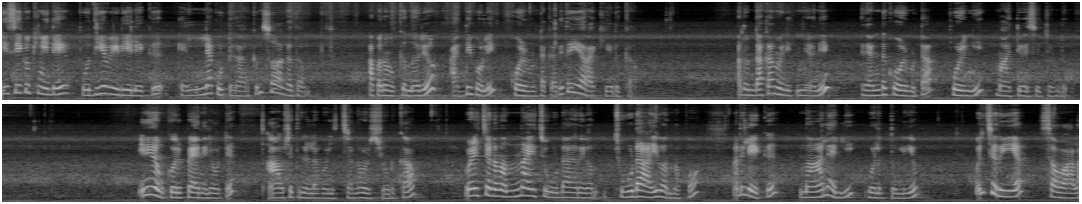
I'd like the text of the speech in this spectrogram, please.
ഈസി കുക്കിങ്ങിന്റെ പുതിയ വീഡിയോയിലേക്ക് എല്ലാ കൂട്ടുകാർക്കും സ്വാഗതം. അപ്പോൾ നമുക്കിന്നൊരു അടിപൊളി കോഴിമുട്ടക്കറി തയ്യാറാക്കിയെടുക്കാം. അതുണ്ടാക്കാൻ വേണ്ടിയിട്ട് ഞാൻ രണ്ട് കോഴിമുട്ട പുഴുങ്ങി മാറ്റി വെച്ചിട്ടുണ്ട്. ഇനി നമുക്കൊരു പാനിലോട്ട് ആവശ്യത്തിനുള്ള വെളിച്ചെണ്ണ ഒഴിച്ചു കൊടുക്കാം. വെളിച്ചെണ്ണ നന്നായി ചൂടാറി ചൂടായി വന്നപ്പോൾ അതിലേക്ക് നാലല്ലി വെളുത്തുള്ളിയും ഒരു ചെറിയ സവാള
